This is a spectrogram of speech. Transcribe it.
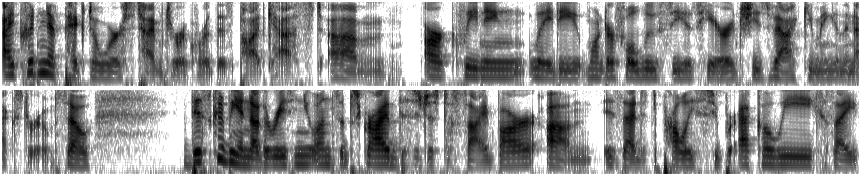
I couldn't have picked a worse time to record this podcast. Um, our cleaning lady, wonderful Lucy, is here and she's vacuuming in the next room. So this could be another reason you unsubscribe. This is just a sidebar. Um, is that it's probably super echoey because I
